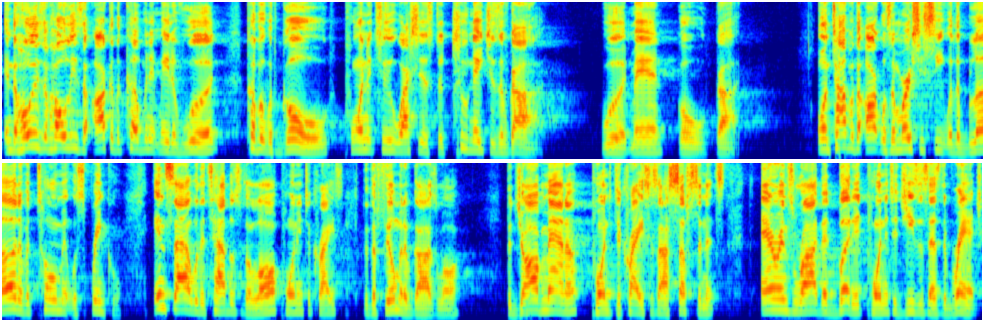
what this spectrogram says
In the holies of holies, the ark of the covenant made of wood, covered with gold, pointed to, watch this, the two natures of God wood, man, gold, God. On top of the ark was a mercy seat where the blood of atonement was sprinkled. Inside were the tablets of the law pointing to Christ, the fulfillment of God's law. The jar of manna pointed to Christ as our sustenance. Aaron's rod that budded pointed to Jesus as the branch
